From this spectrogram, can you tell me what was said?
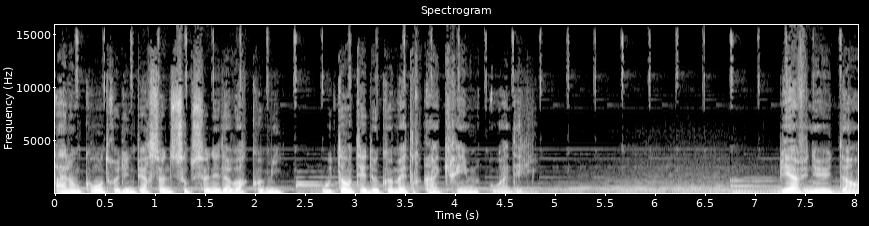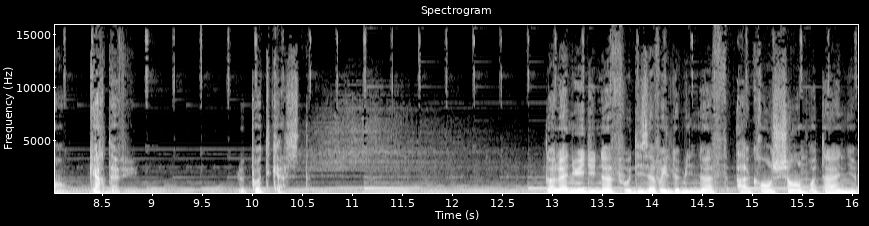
à l'encontre d'une personne soupçonnée d'avoir commis ou tenté de commettre un crime ou un délit. Bienvenue dans Garde à vue, le podcast. Dans la nuit du 9 au 10 avril 2009, à Grandchamp en Bretagne,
